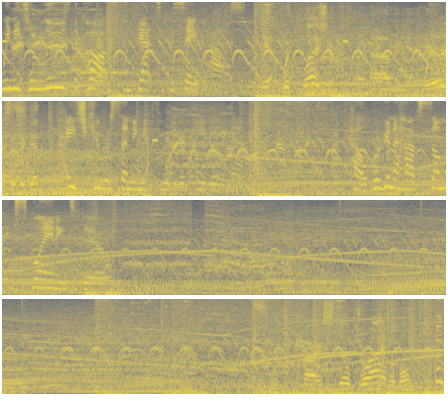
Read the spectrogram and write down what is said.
We need to lose the cops and get to the safe house. Yeah, with pleasure. Um, where is it again? HQ are sending it through to your PDA now. Hell, we're gonna have some explaining to do. car is still drivable. Then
